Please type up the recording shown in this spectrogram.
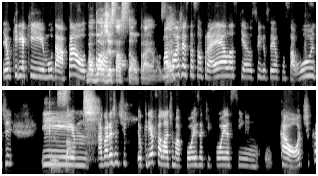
eu queria que mudar a pauta. Uma boa gestação para elas. Uma né? boa gestação para elas, que os filhos venham com saúde. E Exato. agora a gente, eu queria falar de uma coisa que foi assim caótica,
